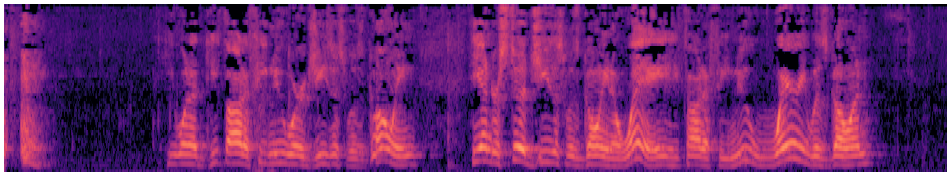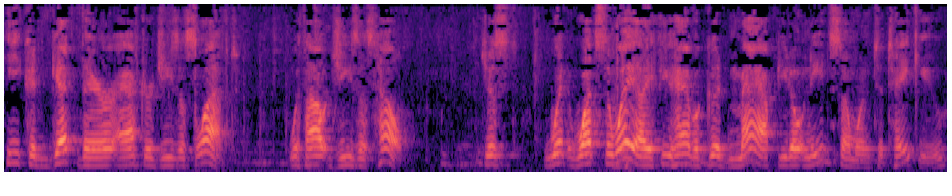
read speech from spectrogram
he wanted he thought if he knew where Jesus was going, he understood Jesus was going away. He thought if he knew where he was going, he could get there after Jesus left without Jesus' help. Just what's the way? If you have a good map, you don't need someone to take you.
